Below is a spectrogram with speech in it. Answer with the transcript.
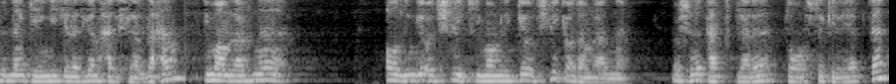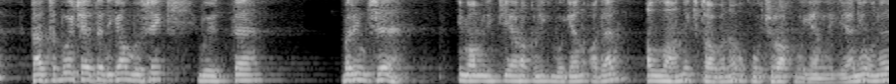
bundan keyingi keladigan hadislarda ham imomlarni oldinga o'tishlik imomlikka o'tishlik odamlarni o'shani tartiblari to'g'risida kelyapti. Tartib bo'yicha aytadigan bo'lsak bu yerda birinchi imomlikka yaroqli bo'lgan odam allohni kitobini o'quvchiroq bo'lganligi ya'ni uni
